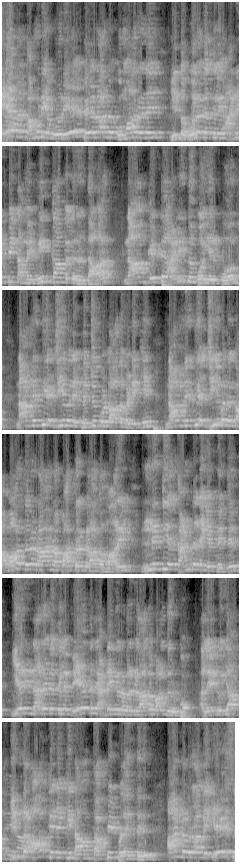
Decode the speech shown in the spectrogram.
தேவன் தம்முடைய ஒரே பேரான குமாரனை இந்த உலகத்திலே அனுப்பி நம்மை மீட்காமல் இருந்தால் நாம் கெட்டு அழிந்து போயிருப்போம். நாம் நித்திய ஜீவனை பெற்றுக் கொள்ளாதபடிக்கு நாம் நித்திய ஜீவனுக்கு அபாத்திரரான பாத்திரங்களாக மாறி நித்திய தண்டனையை பெற்று எரி நரகத்திலே வேதனை அடைகிறவர்களாக வாழ்ந்திருப்போம். அல்லேலூயா. இந்த ஆக்கினைக்கு நாம் தப்பி பிழைத்து ஆண்டவராக இயேசு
